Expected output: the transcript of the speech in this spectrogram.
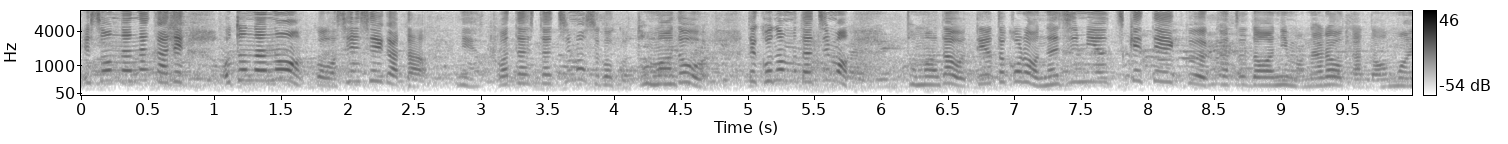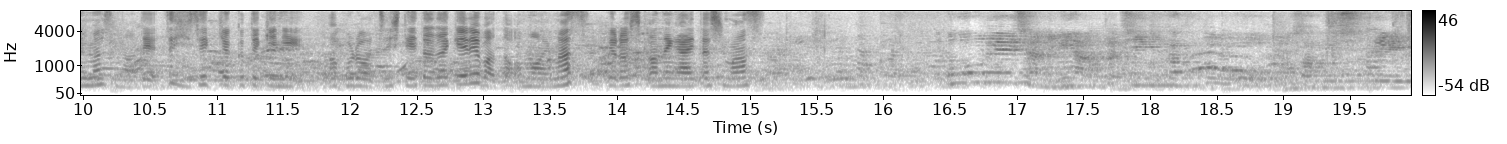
でそんな中で大人のこう先生方、ね、私たちもすごく戸惑う。で子どもたちも戸惑うっていうところを馴染みをつけていく活動にもなろうかと思いますのでぜひ積極的にアプローチしていただければと思います。よろしくお願いいたします。高齢者に見合った地域活動している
